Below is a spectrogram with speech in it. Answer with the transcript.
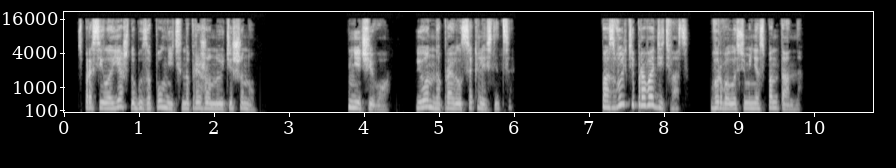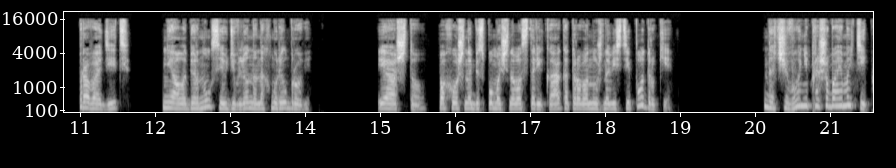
– спросила я, чтобы заполнить напряженную тишину. «Ничего». И он направился к лестнице. «Позвольте проводить вас», – вырвалось у меня спонтанно. «Проводить?» Ниал обернулся и удивленно нахмурил брови. «Я что, похож на беспомощного старика, которого нужно вести под руки?» «Да чего непрошибаемый тип?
